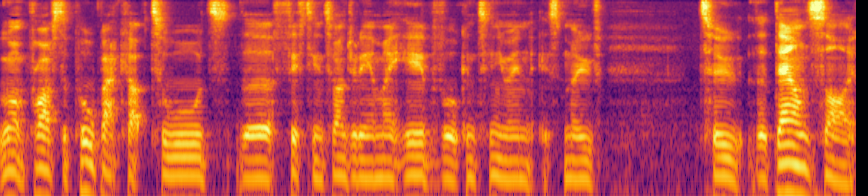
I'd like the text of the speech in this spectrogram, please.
we want price to pull back up towards the 50 and 200 EMA here before continuing its move to the downside.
